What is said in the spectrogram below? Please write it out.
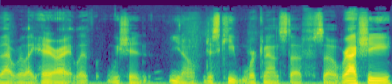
that, we're like, "Hey, all right, let we should, you know, just keep working on stuff." So we're actually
